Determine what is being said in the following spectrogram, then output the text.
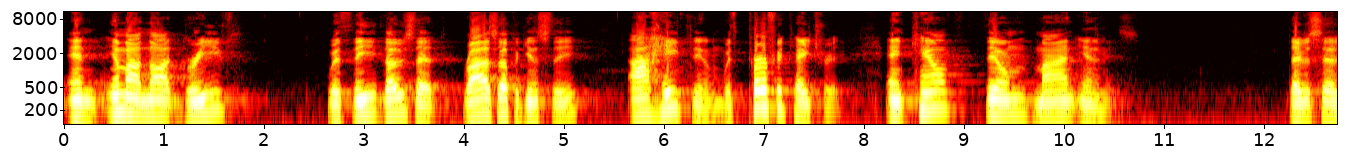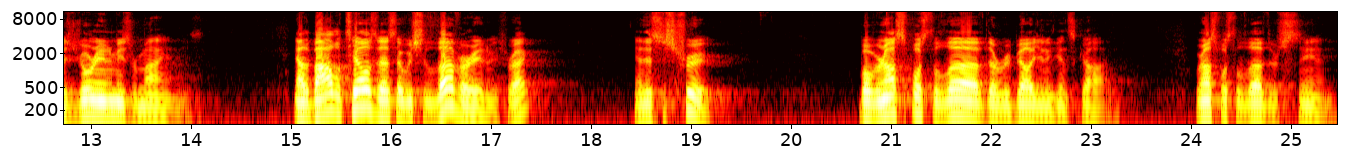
and am I not grieved with thee, those that rise up against thee? I hate them with perfect hatred and count them mine enemies. David says, Your enemies are my enemies. Now, the Bible tells us that we should love our enemies, right? And this is true. But we're not supposed to love their rebellion against God. We're not supposed to love their sin.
